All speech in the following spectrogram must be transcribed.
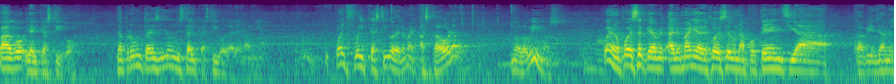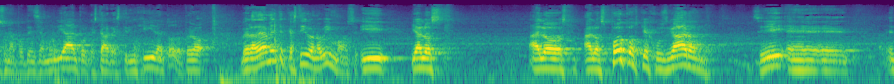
pago y hay castigo. La pregunta es, ¿y dónde está el castigo de Alemania? ¿Cuál fue el castigo de Alemania? Hasta ahora no lo vimos. Bueno, puede ser que Alemania dejó de ser una potencia, también ya no es una potencia mundial porque está restringida, todo, pero verdaderamente el castigo no vimos. Y, a, los, a, los, a los pocos que juzgaron, ¿sí? Eh, eh,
